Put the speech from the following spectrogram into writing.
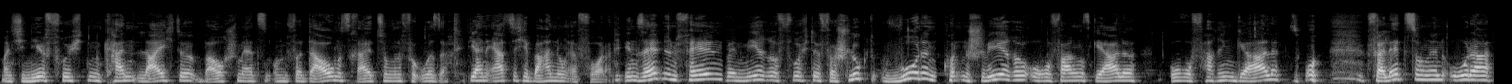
Manchinelfrüchten kann leichte Bauchschmerzen und Verdauungsreizungen verursachen, die eine ärztliche Behandlung erfordern. In seltenen Fällen, wenn mehrere Früchte verschluckt wurden, konnten schwere Oropharyngeale Oropharyngeale so, Verletzungen oder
